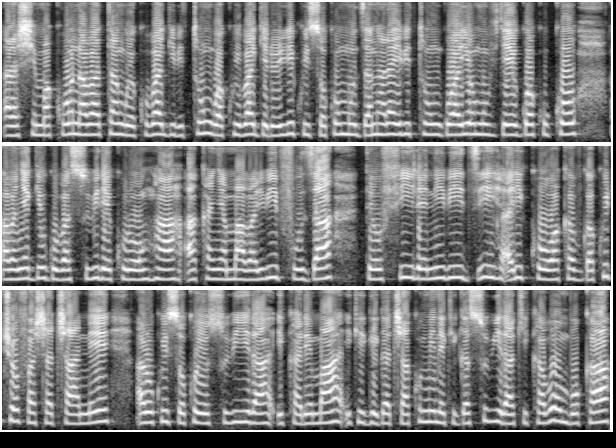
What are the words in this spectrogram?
arashima kubona batanguye kubaga ibitungwa ku riri ku isoko mpuzantara y'ibitungwa yo mu byegwa kuko abanyagihugu basubire kuronka akanyama bari bifuza teofile n'ibizi ariko akavuga ko icyo fasha cyane ari uko isoko yosubira ikarema ikigega cya komine kigasubira kikabomboka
